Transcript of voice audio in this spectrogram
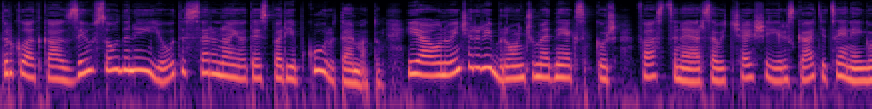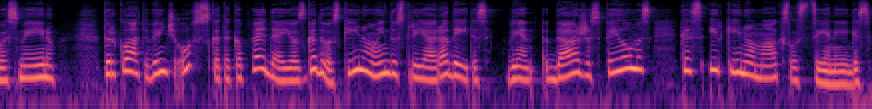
turklāt kā zivs ūdenī jūtas sarunājoties par jebkuru tematu. Jā, un viņš ir arī brunču mednieks, kurš fascinē ar savu češīras kaķa cienīgo smīnu. Turklāt viņš uzskata, ka pēdējos gados kino industrijā radītas vien dažas filmas, kas ir kino mākslas cienīgas.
